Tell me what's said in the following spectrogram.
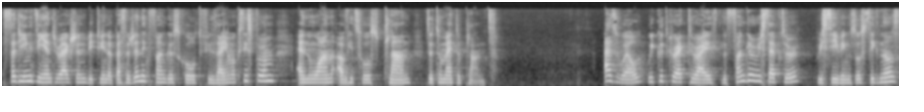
studying the interaction between a pathogenic fungus called Fusarium oxysporum and one of its host plant, the tomato plant. As well, we could characterize the fungal receptor receiving those signals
